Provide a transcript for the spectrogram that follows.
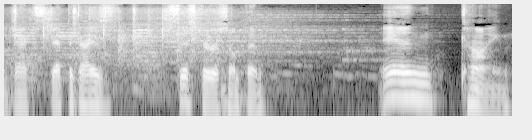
Probably guy's sister or something. And Kind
